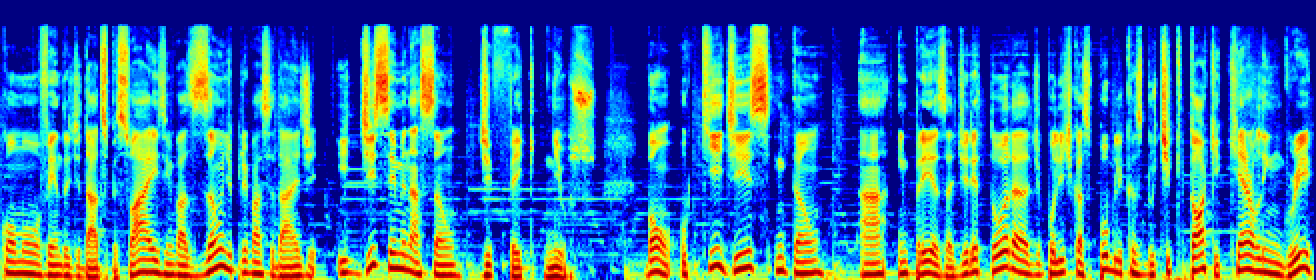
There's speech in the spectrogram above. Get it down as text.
como venda de dados pessoais, invasão de privacidade e disseminação de fake news. Bom, o que diz então a empresa. A diretora de políticas públicas do TikTok, Carolyn Gree,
